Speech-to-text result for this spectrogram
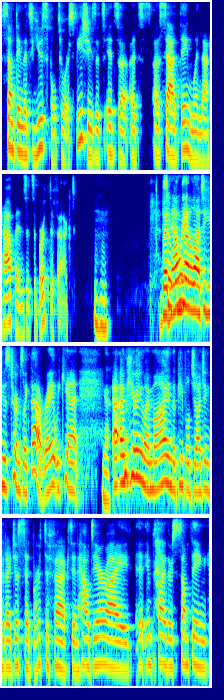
something that's useful to our species. It's it's a it's a sad thing when that happens. It's a birth defect. Mm-hmm. But so now we're they, not allowed to use terms like that, right? We can't. Yeah. I, am hearing in my mind the people judging that I just said birth defect, and how dare I imply there's something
